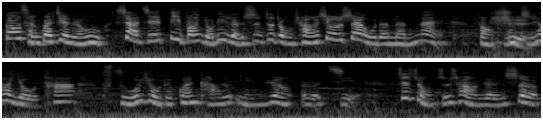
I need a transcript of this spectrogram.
高层关键人物、下接地方有利人士这种长袖善舞的能耐，仿佛只要有他，所有的关卡都迎刃而解。这种职场人设，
